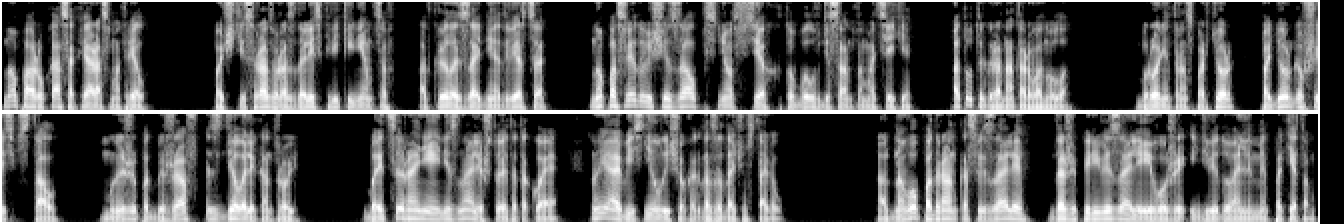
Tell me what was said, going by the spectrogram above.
но пару касок я рассмотрел. Почти сразу раздались крики немцев, открылась задняя дверца, но последующий залп снес всех, кто был в десантном отсеке, а тут и граната рванула. Бронетранспортер, подергавшись, встал. Мы же, подбежав, сделали контроль. Бойцы ранее не знали, что это такое, но я объяснил еще, когда задачу ставил. Одного подранка связали, даже перевязали его же индивидуальным медпакетом.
